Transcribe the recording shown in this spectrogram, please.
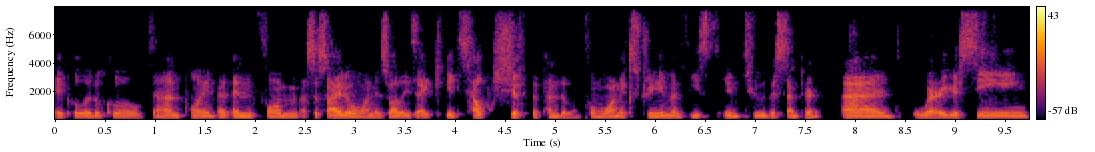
a political standpoint, but then from a societal one as well, is like it's helped shift the pendulum from one extreme at least into the center. And where you're seeing,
